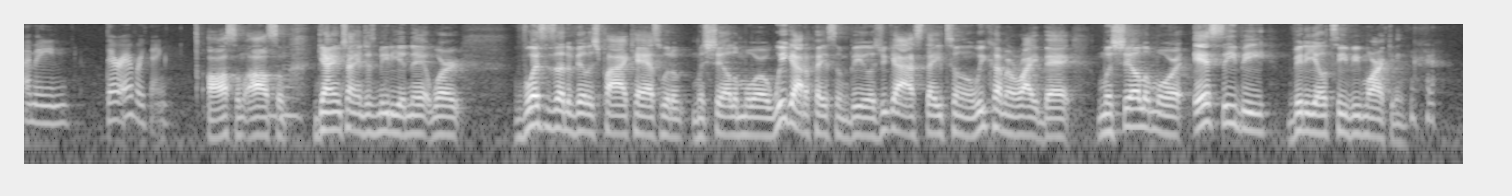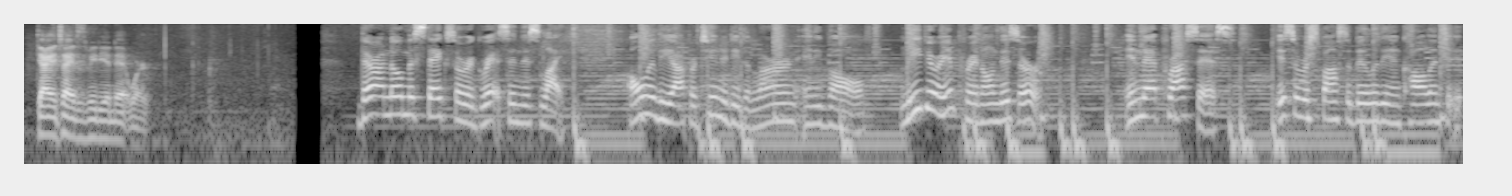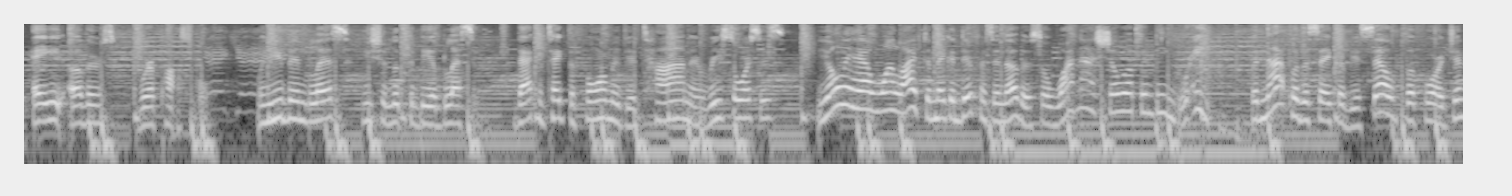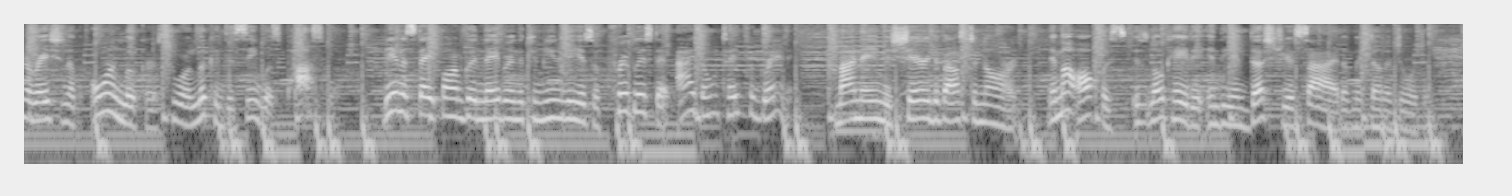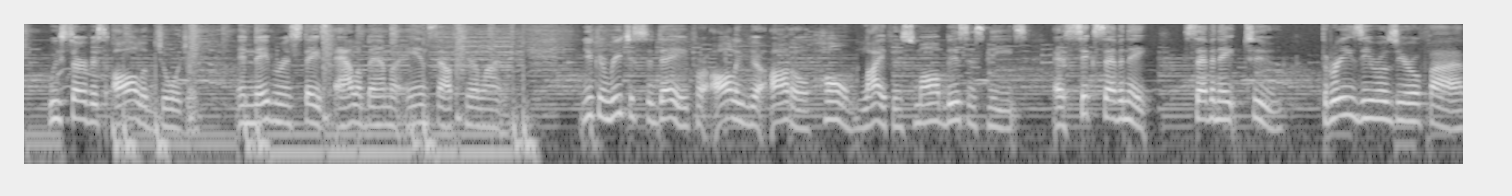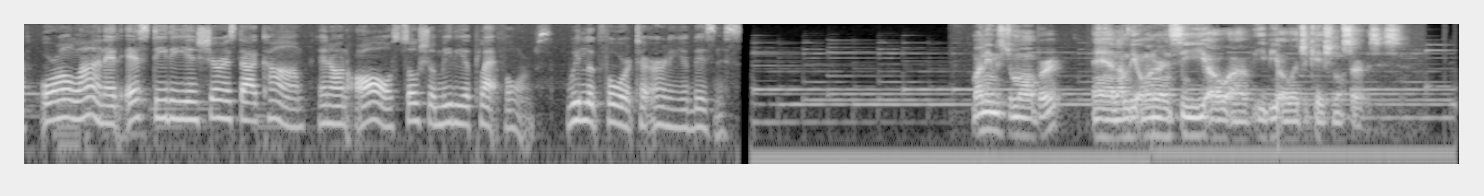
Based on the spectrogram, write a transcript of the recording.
I mean, they're everything. Awesome, awesome. Mm-hmm. Game Changers Media Network, Voices of the Village podcast with Michelle Amarra. We got to pay some bills. You guys stay tuned. We coming right back. Michelle Amarra, SCB Video TV Marketing, Game Changers Media Network. There are no mistakes or regrets in this life, only the opportunity to learn and evolve. Leave your imprint on this earth. In that process, it's a responsibility and calling to aid others where possible. When you've been blessed, you should look to be a blessing. That can take the form of your time and resources. You only have one life to make a difference in others, so why not show up and be great? But not for the sake of yourself, but for a generation of onlookers who are looking to see what's possible. Being a State Farm good neighbor in the community is a privilege that I don't take for granted. My name is Sherry DeVos Denard, and my office is located in the industrial side of McDonough, Georgia. We service all of Georgia and neighboring states Alabama and South Carolina. You can reach us today for all of your auto, home, life, and small business needs at 678 782 3005 or online at sddinsurance.com and on all social media platforms. We look forward to earning your business. My name is Jamal Burt, and I'm the owner and CEO of EBO Educational Services.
